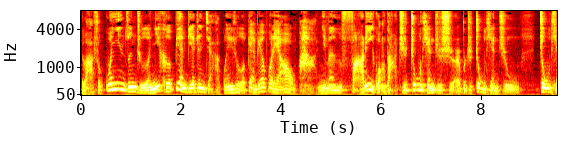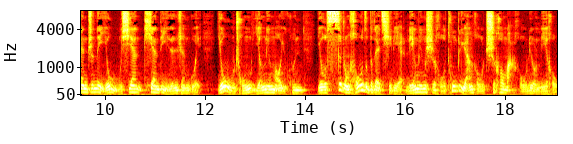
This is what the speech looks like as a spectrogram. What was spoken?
对吧？说观音尊者，你可辨别真假？观音说：“我辨别不了啊！你们法力广大，知周天之事而不知周天之物。周天之内有五仙，天地人神鬼；有五虫，迎灵毛羽鲲；有四种猴子不在其列：灵明石猴、通臂猿猴、赤尻马猴、六耳猕猴。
